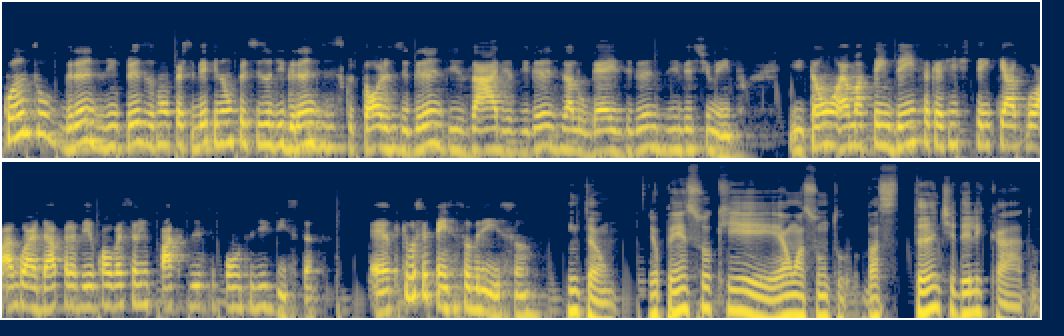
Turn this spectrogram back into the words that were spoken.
quanto grandes empresas vão perceber que não precisam de grandes escritórios, de grandes áreas, de grandes aluguéis, de grandes investimentos. Então, é uma tendência que a gente tem que aguardar para ver qual vai ser o impacto desse ponto de vista. É, o que, que você pensa sobre isso? Então, eu penso que é um assunto bastante delicado.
